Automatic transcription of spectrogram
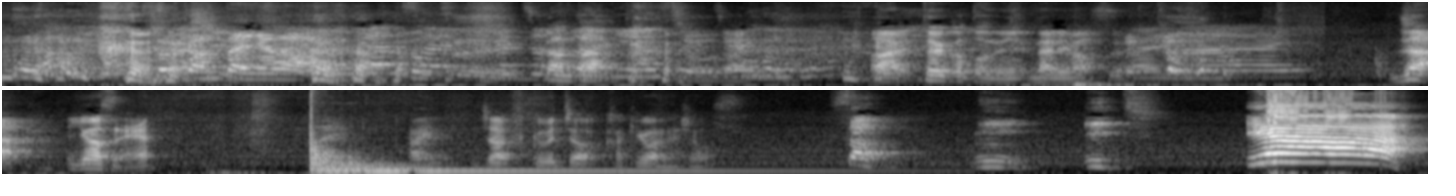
ーそれ簡単やな。う簡単。はいということになります。はい。はいじゃあいきますね。はい。じゃあ副部長書き声お願いします。三二一。いや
